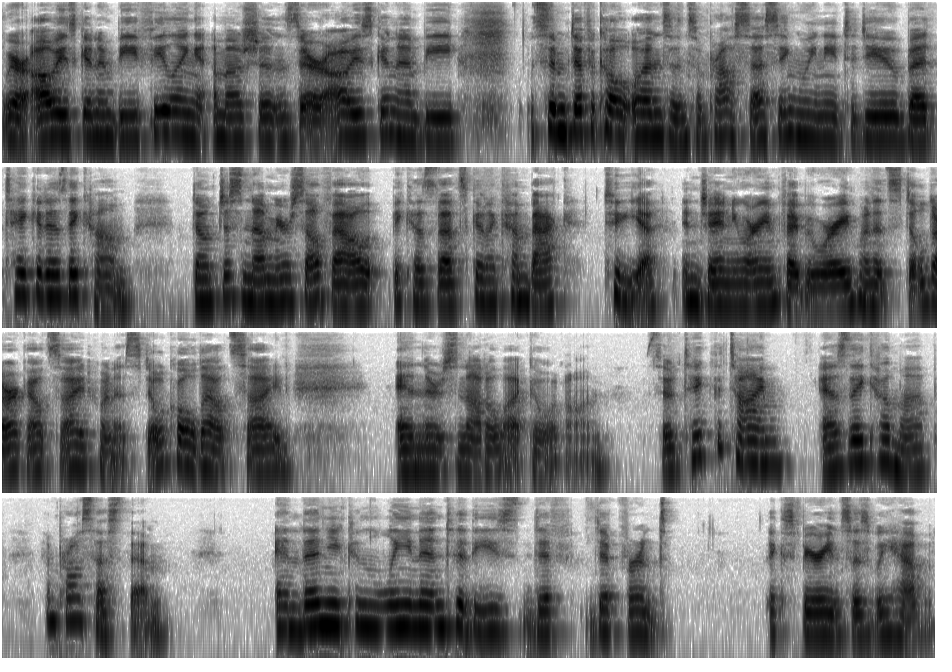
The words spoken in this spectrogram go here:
We're always going to be feeling emotions. There are always going to be some difficult ones and some processing we need to do, but take it as they come. Don't just numb yourself out because that's going to come back to you in January and February when it's still dark outside, when it's still cold outside, and there's not a lot going on. So take the time as they come up and process them. And then you can lean into these dif different experiences we have of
